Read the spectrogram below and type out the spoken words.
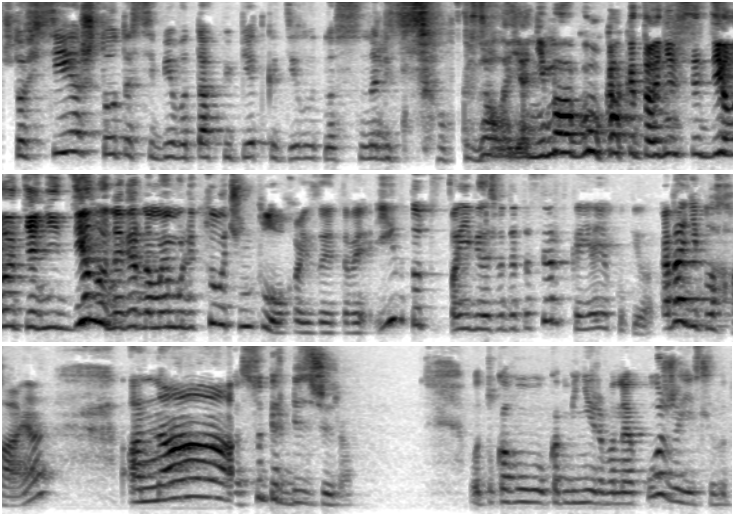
что все что-то себе вот так пипеткой делают на, на лицо, сказала, я не могу, как это они все делают, я не делаю, наверное, моему лицу очень плохо из-за этого. И тут появилась вот эта сыворотка, я ее купила. Она неплохая, она супер без жира. Вот у кого комбинированная кожа, если вот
